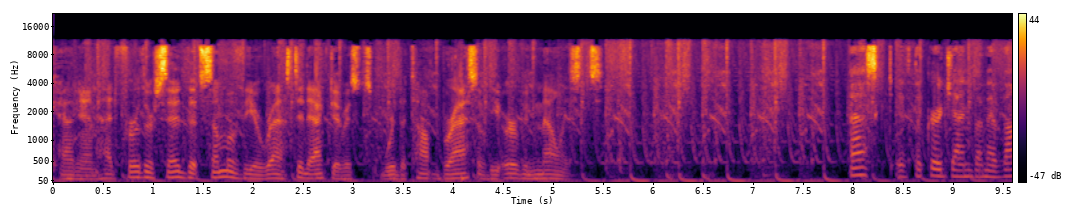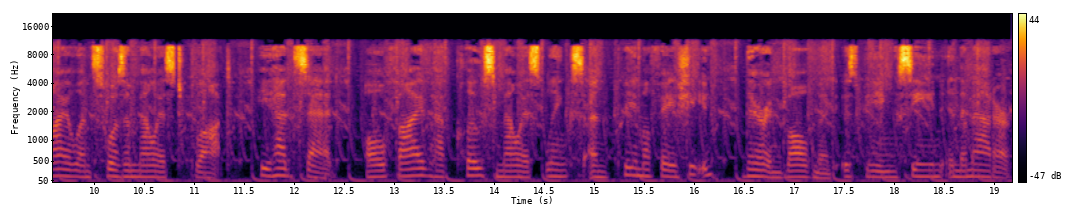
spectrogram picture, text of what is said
Kadam had further said that some of the arrested activists were the top brass of the urban Maoists. Asked if the Koregaon Bhima violence was a Maoist plot, he had said, all five have close Maoist links and prima facie, their involvement is being seen in the matter.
